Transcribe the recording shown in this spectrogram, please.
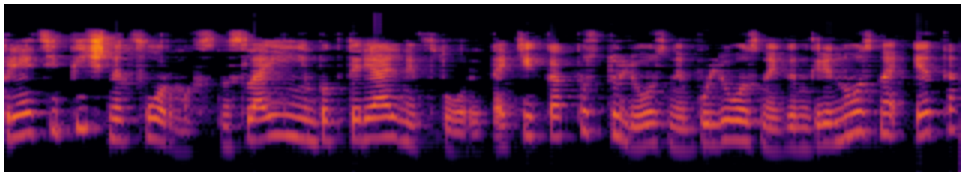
При атипичных формах с наслоением бактериальной флоры, таких как пустулезная, булезная, гангренозная, это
